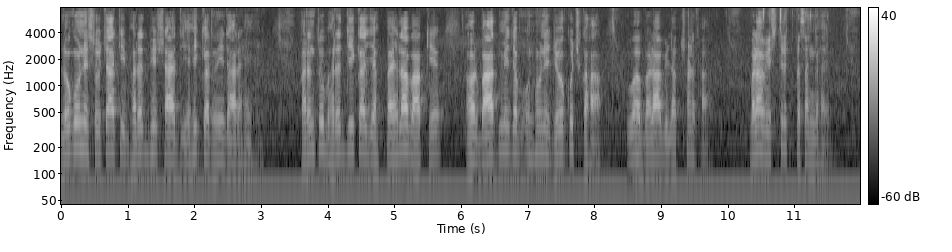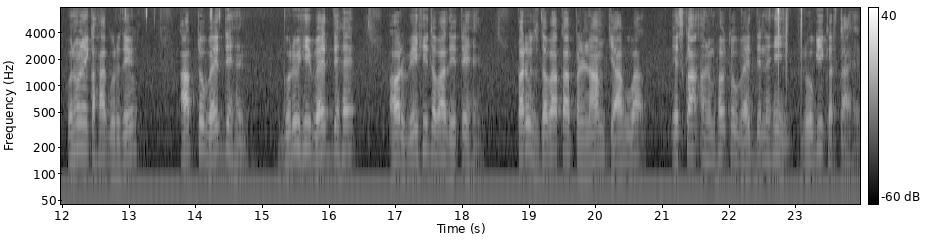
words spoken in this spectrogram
लोगों ने सोचा कि भरत भी शायद यही करने जा रहे हैं। परंतु भरत जी का यह पहला वाक्य और बाद में जब उन्होंने जो कुछ कहा, वह बड़ा विलक्षण था। बड़ा विस्तृत प्रसंग है। उन्होंने कहा, गुरुदेव, आप तो वैद्य हैं। गुरु ही वैद्य है और वे ही दवा देते हैं। पर उस दवा का परिणाम क्या हुआ? इसका अनुभव तो वैद्य नहीं, रोगी करता है।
